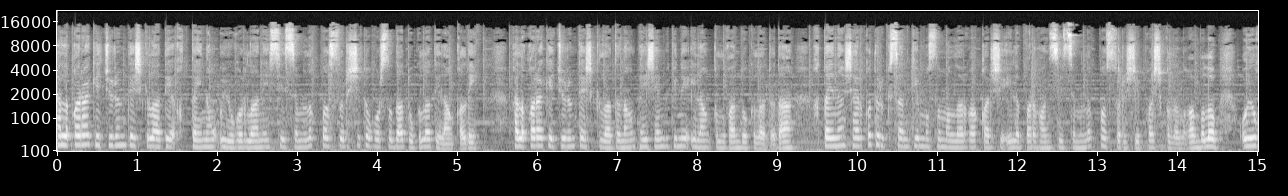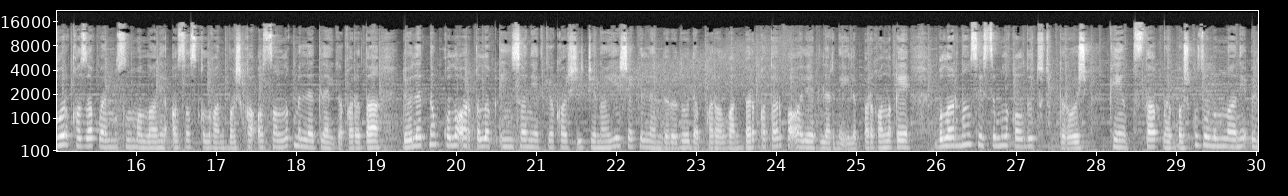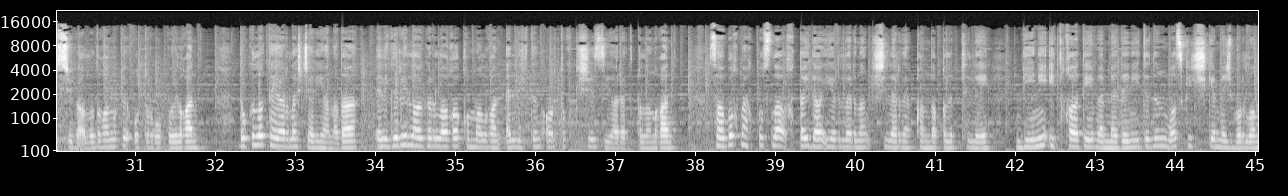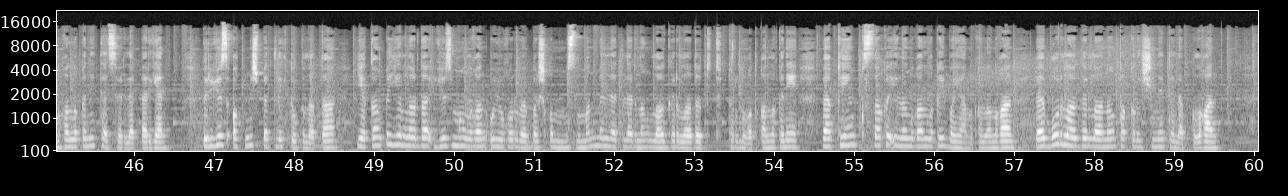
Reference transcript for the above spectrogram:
Халықара кечірім тәшкілаты Қытайның ұйғырланы сесімлік бастырышы тоғырсыда доклад елан қылды. Халықара кечірім тәшкілатының пәйшәмбі күні елан қылған докладыда Қытайның Шарқы ке мұсылманларға қаршы еліп барған сесімлік бастырышы паш қылынған болып, ұйғыр, қазақ вән мұсылманланы асас қылған башқа асанлық милләтләргә қарата дәүләтнең қолы арқылық инсаниятке қаршы жинайы шәкилләндерүдү деп қаралған бір қатар фаалиятләрне еліп барғанлығы, бұларның сесімлік алды тұтып тұрыш, кейін қыстақ ва башқа зұлымларны өз ішіге отырғы отырға қойылған доклад tayyorlash jarayonida ilgari lagerlarga qamalgan 50 dan ortiq kishi ziyorat Сабық мәхбусла Қытай даирлерінің кішілеріне қанда қылып тілі, dini itiqodi va madaniyatidan voz kechishga majburlanganligini tasvirlab bergan 160 betlik dokladda yaqinqi yillarda 100 minglagan uyg'ur va boshqa musulmon millatlarining лагырлады tutib turilayotganligini va qiyin qissoqqa ilinganligi bayon qilingan va bu lagerlarning taqilishini talab qilgan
